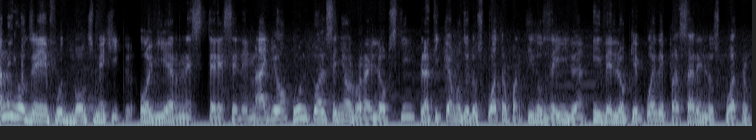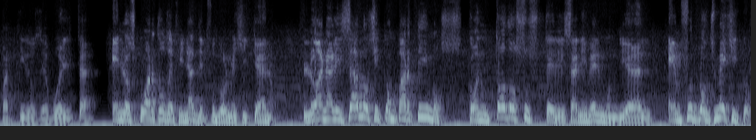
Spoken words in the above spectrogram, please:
Amigos de Footbox México, hoy viernes 13 de mayo, junto al señor Brailovsky, platicamos de los cuatro partidos de ida y de lo que puede pasar en los cuatro partidos de vuelta en los cuartos de final del fútbol mexicano. Lo analizamos y compartimos con todos ustedes a nivel mundial en Footbox México.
